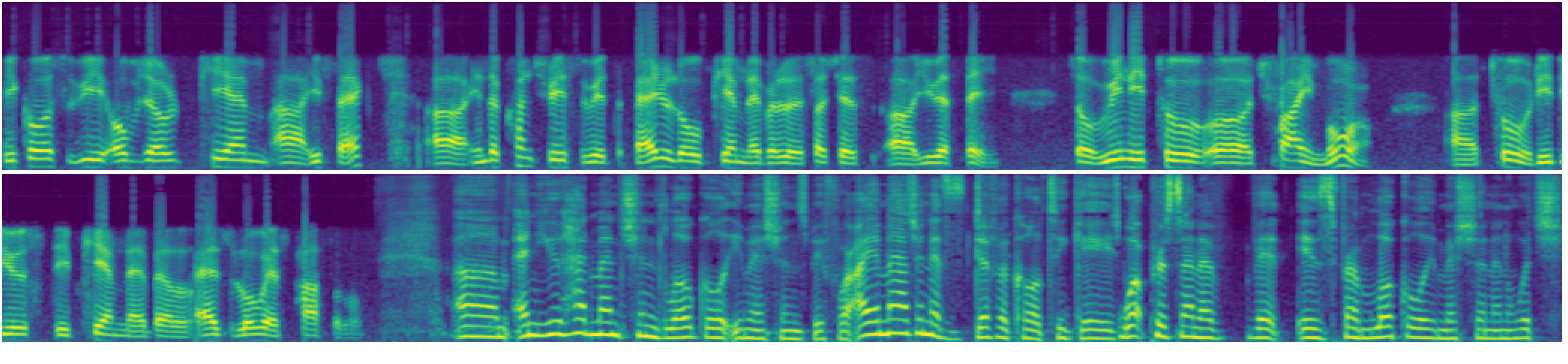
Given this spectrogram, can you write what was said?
because we observe PM uh, effect uh, in the countries with very low PM level, such as uh, USA. So we need to uh, try more uh, to reduce the PM level as low as possible. Um, and you had mentioned local emissions before. I imagine it's difficult to gauge what percent of it is from local emission and which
